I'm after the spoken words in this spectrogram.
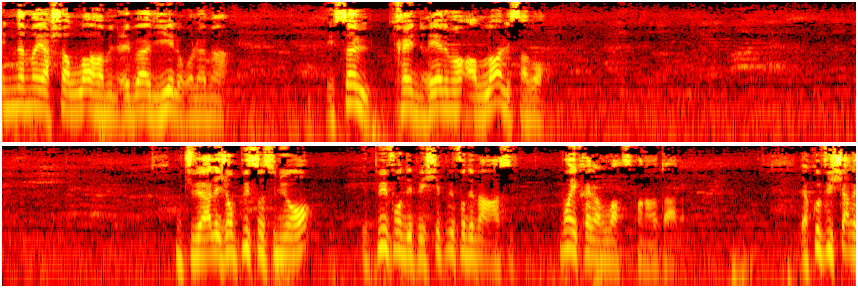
انما يخشى الله من عباده العلماء et seuls craignent réellement Allah les savants donc tu verras les gens plus ignorants et plus ils font des péchés plus ils font des ma'asi moins ils craignent Allah subhanahu wa ta'ala يقول في الشعر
